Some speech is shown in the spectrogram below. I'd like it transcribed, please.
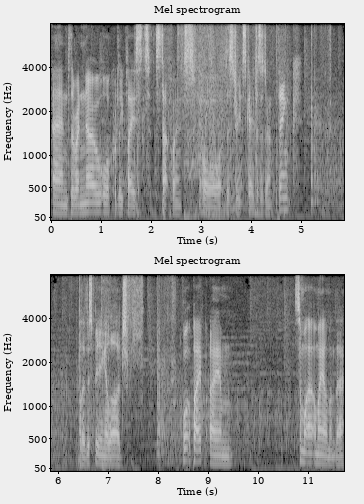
And there are no awkwardly placed stat points for the street skaters, I don't think. Although this being a large water pipe, I am somewhat out of my element there.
